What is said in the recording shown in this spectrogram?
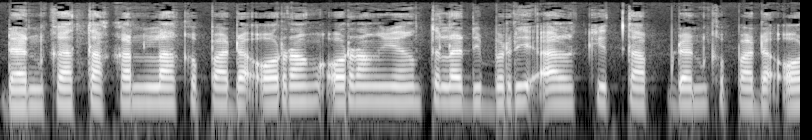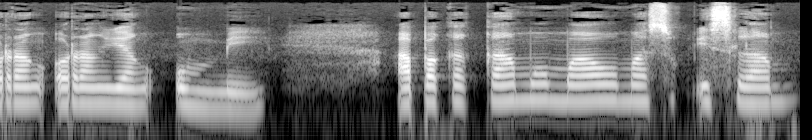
Dan katakanlah kepada orang-orang yang telah diberi Alkitab dan kepada orang-orang yang ummi, apakah kamu mau masuk Islam?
